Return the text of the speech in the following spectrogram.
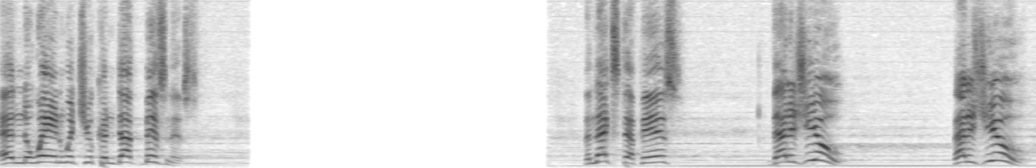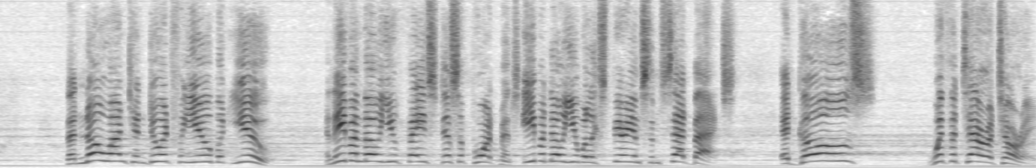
and the way in which you conduct business. The next step is that is you. That is you. That no one can do it for you but you. And even though you face disappointments, even though you will experience some setbacks, it goes with the territory.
